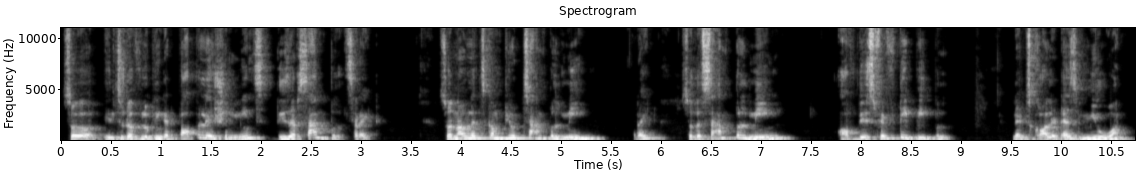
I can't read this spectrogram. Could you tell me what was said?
so instead of looking at population means these are samples right so now let's compute sample mean right so the sample mean of these 50 people let's call it as mu1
